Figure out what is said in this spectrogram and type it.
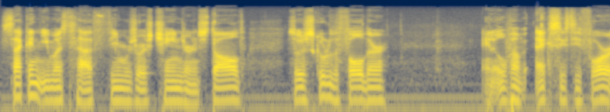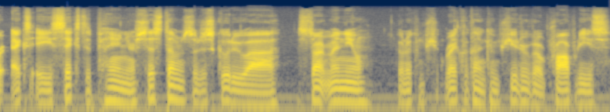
Second, you must have Theme Resource Changer installed. So just go to the folder and open up x64 or x86 depending on your system. So just go to uh, Start menu, go to right click on Computer, go to Properties.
